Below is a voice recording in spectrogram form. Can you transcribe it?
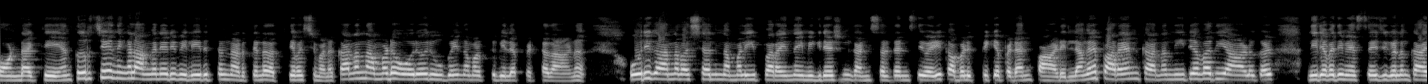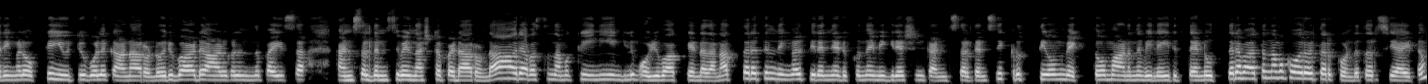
കോണ്ടാക്ട് ചെയ്യാൻ. തീർച്ചയായും നിങ്ങൾ അങ്ങനെ ഒരു വിലയിരുത്തൽ നടത്തേണ്ടത് അത്യാവശ്യമാണ്. കാരണം നമ്മുടെ ഓരോ രൂപയും നമ്മൾക്ക് വിലപ്പെട്ടതാണ്. ഒരു കാരണവശാലും നമ്മൾ ഈ പറയുന്ന ഇമിഗ്രേഷൻ കൺസൾട്ടൻസി വഴി കബളിപ്പിക്കപ്പെടാൻ പാടില്ല. അങ്ങനെ പറയാൻ കാരണം നിരവധി ആളുകൾ നിരവധി മെസ്സേജുകളും കാര്യങ്ങളും ഒക്കെ യൂട്യൂബിൽ കാണാറുണ്ട്. ഒരുപാട് ആളുകളിൽ നിന്ന് പൈസ കൺസൾട്ടൻസി വഴി നഷ്ടപ്പെടാറുണ്ട്. ആ ഒരു അവസ്ഥ നമുക്ക് ഇനിയെങ്കിലും ഒഴിവാക്കേണ്ടതാണ്. അത്തരത്തിൽ നിങ്ങൾ തിരഞ്ഞെടുക്കുന്ന ഇമിഗ്രേഷൻ കൺസൾട്ടൻസി കൃത്യവും വ്യക്തവുമാണെന്ന് വിലയിരുത്തേണ്ട ഉത്തരവാദിത്തം നമുക്ക് ഓരോരുത്തർക്കും ഉണ്ട് തീർച്ചയായിട്ടും.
